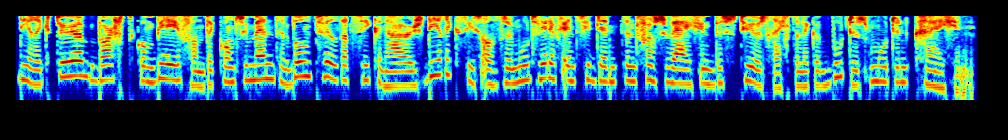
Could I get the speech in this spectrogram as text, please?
Directeur Bart Combe van de Consumentenbond wil dat ziekenhuisdirecties als ze moedwillig incidenten verzwijgen bestuursrechtelijke boetes moeten krijgen.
